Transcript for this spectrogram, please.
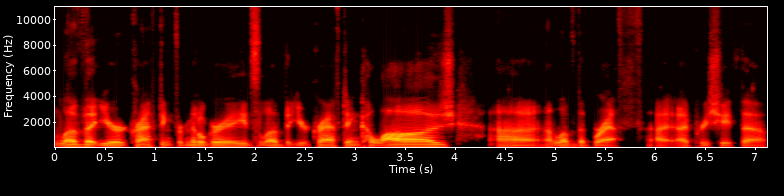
love that you're crafting for middle grades. Love that you're crafting collage. Uh, I love the breadth. I, I appreciate that.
